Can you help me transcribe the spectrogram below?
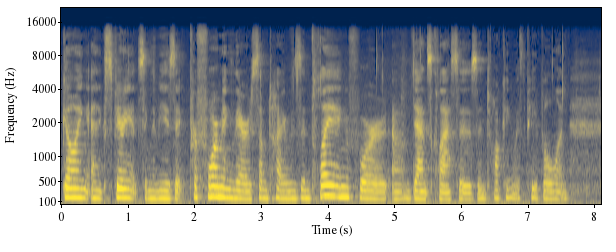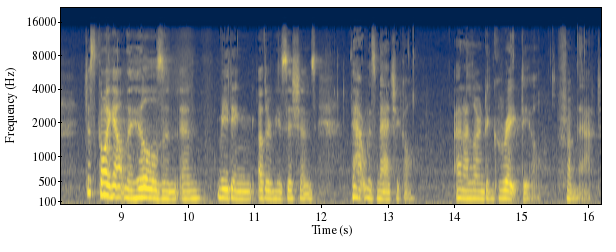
going and experiencing the music, performing there sometimes, and playing for um, dance classes and talking with people, and just going out in the hills and, and meeting other musicians, that was magical. And I learned a great deal from that.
